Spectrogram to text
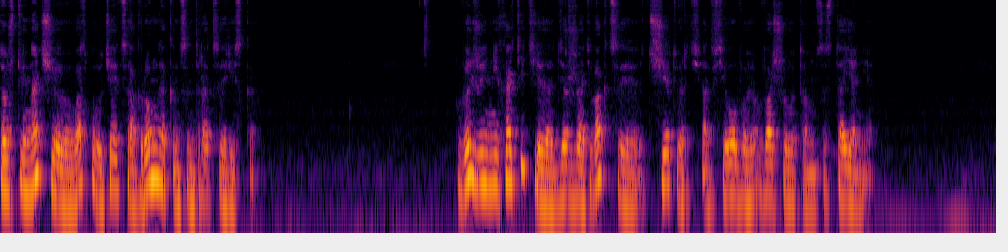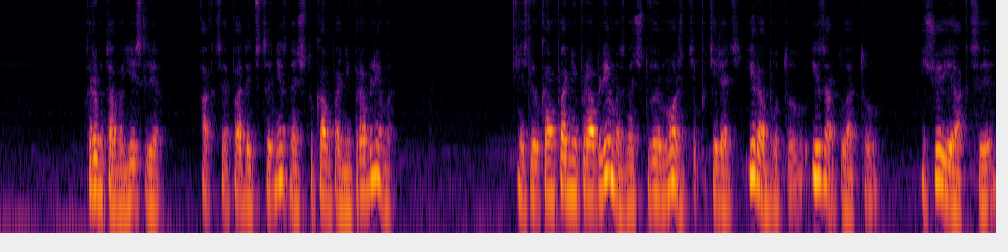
Потому что иначе у вас получается огромная концентрация риска. Вы же не хотите держать в акции четверть от всего вашего там состояния. Кроме того, если акция падает в цене, значит у компании проблемы. Если у компании проблемы, значит вы можете потерять и работу, и зарплату, еще и акции.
